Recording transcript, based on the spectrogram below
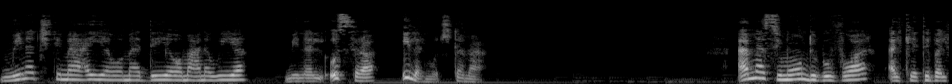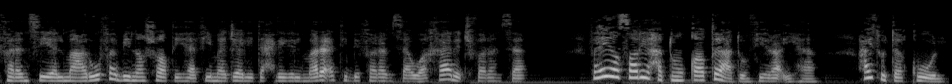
من اجتماعية ومادية ومعنوية من الأسرة إلى المجتمع. أما سيمون دو بوفوار الكاتبة الفرنسية المعروفة بنشاطها في مجال تحرير المرأة بفرنسا وخارج فرنسا فهي صريحة قاطعة في رأيها حيث تقول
